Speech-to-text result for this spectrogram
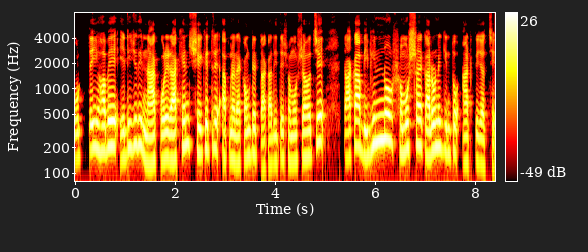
করতেই হবে। এটি যদি না করে রাখেন, সেক্ষেত্রে আপনার অ্যাকাউন্টে টাকা দিতে সমস্যা হচ্ছে। টাকা বিভিন্ন সমস্যার কারণে কিন্তু আটকে যাচ্ছে।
